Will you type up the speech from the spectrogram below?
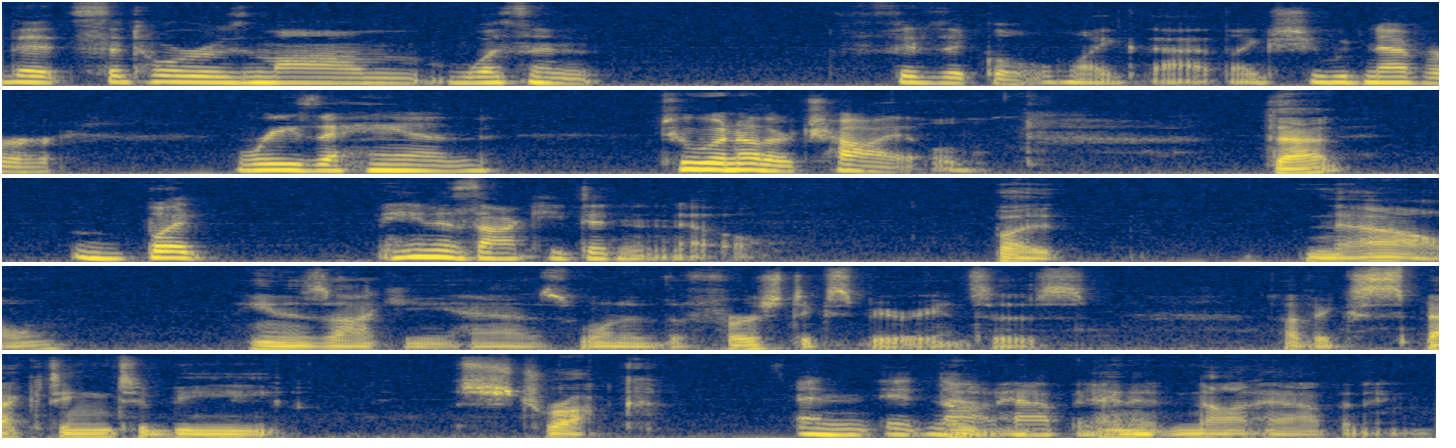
that Satoru's mom wasn't physical like that. Like she would never raise a hand to another child. That, But Hinazaki didn't know. but now Hinazaki has one of the first experiences of expecting to be struck And it not and, happening. and it not happening.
